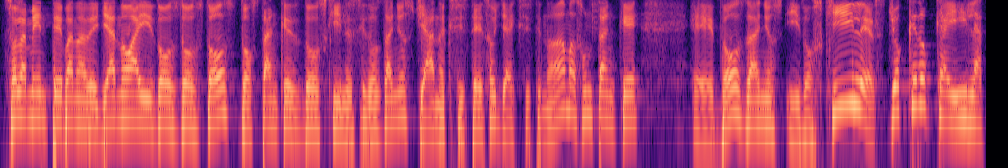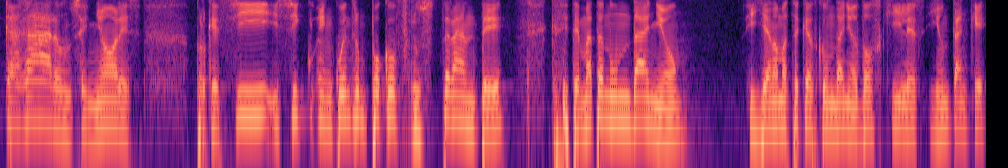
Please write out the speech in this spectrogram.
Solamente van a de, ya no hay 2, 2, 2, dos tanques, dos healers y dos daños, ya no existe eso, ya existe nada más un tanque, eh, dos daños y dos healers. Yo creo que ahí la cagaron, señores. Porque sí, sí encuentro un poco frustrante que si te matan un daño y ya nomás te quedas con un daño, dos healers y un tanque,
